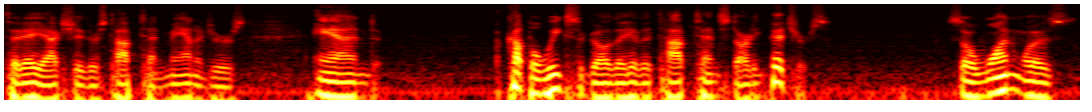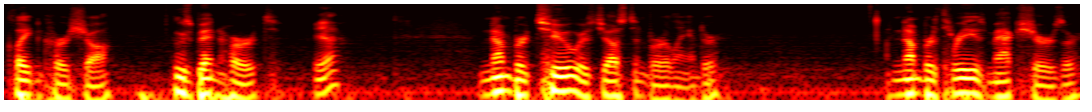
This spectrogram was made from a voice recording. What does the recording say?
today. Actually, there's top ten managers, and a couple weeks ago they had the top ten starting pitchers. So one was Clayton Kershaw, who's been hurt. Yeah. Number two is Justin Verlander. Number three is Max Scherzer.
